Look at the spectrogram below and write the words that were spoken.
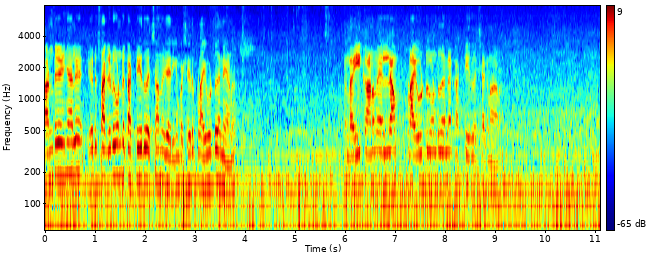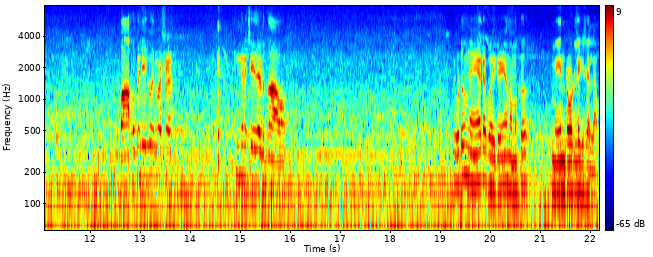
കണ്ടു കഴിഞ്ഞാൽ ഒരു തകിട് കൊണ്ട് കട്ട് ചെയ്ത് വെച്ചാന്ന് വിചാരിക്കും പക്ഷേ ഇത് പ്ലൈവുഡ് തന്നെയാണ്. ഈ കാണുന്ന എല്ലാം പ്ലൈവുഡ് കൊണ്ട് തന്നെ കട്ട് ചെയ്ത് വെച്ചേക്കണതാണ്. ബാഹുബലിക്ക് ഒരുപക്ഷെ ഇങ്ങനെ ചെയ്തെടുത്തതാവാം ഇവിടുന്ന് നേരെ പോയി കഴിഞ്ഞാൽ നമുക്ക് മെയിൻ റോഡിലേക്ക് ചെല്ലാം.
